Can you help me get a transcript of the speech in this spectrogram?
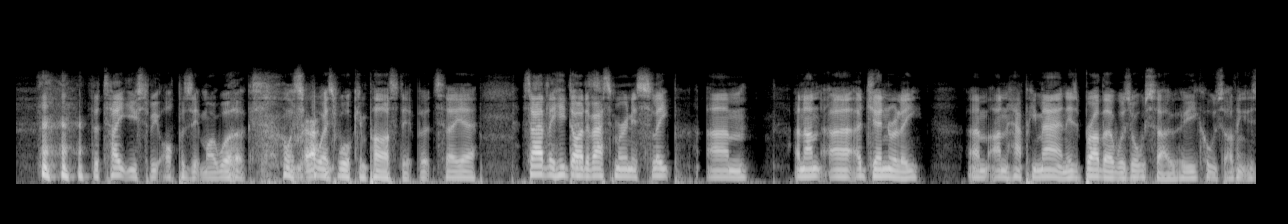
the Tate used to be opposite my work. So I was Right. always walking past it. But uh, yeah, sadly he died of asthma in his sleep. Um, an un, uh, a generally um, unhappy man. His brother was also who he calls I think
